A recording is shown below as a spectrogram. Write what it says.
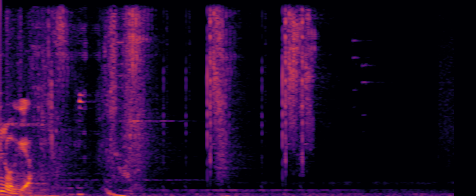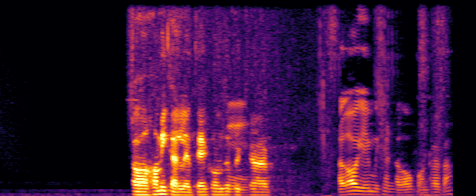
वो हो गया। आ, हम ही कर लेते हैं कौन सा हम्म। पिक्चर लगाओ ये मिशन लगाओ कॉन्ट्रा का।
